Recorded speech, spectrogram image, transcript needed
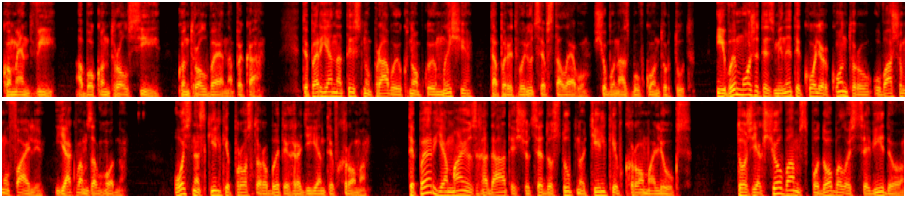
Command-V або Ctrl-C, Ctrl-V на ПК. Тепер я натисну правою кнопкою миші та перетворю це в сталеву, щоб у нас був контур тут. І ви можете змінити колір контуру у вашому файлі, як вам завгодно. Ось наскільки просто робити градієнти в Chroma. Тепер я маю згадати, що це доступно тільки в Chroma Lux. Тож, якщо вам сподобалось це відео,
